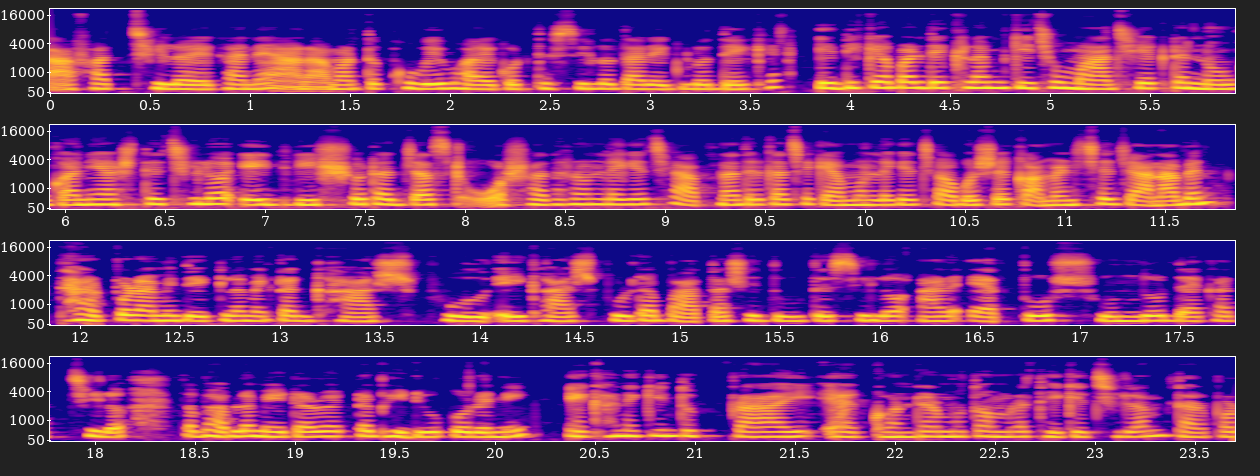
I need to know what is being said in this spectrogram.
লাফাচ্ছিল এখানে। আর আমার তো খুবই ভয় করতেছিল তার এগুলো দেখে। এদিকে আবার দেখলাম কিছু মাঝি একটা নৌকা নিয়ে আসতেছিল। এই দৃশ্যটা জাস্ট অসাধারণ লেগেছে। আপনাদের কাছে কেমন লেগেছে অবশ্যই কমেন্টসে জানাবেন। তারপর আমি দেখলাম একটা ঘাস ফুল। এই ঘাস ফুলটা বাতাসে দুলতেছিল। আর এত সুন্দর দেখাচ্ছিল। তো ভাবলাম এটারও একটা ভিডিও করে নিই। এখানে কিন্তু প্রায় এক ঘণ্টার মতো আমরা থেকেছিলাম। তারপর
